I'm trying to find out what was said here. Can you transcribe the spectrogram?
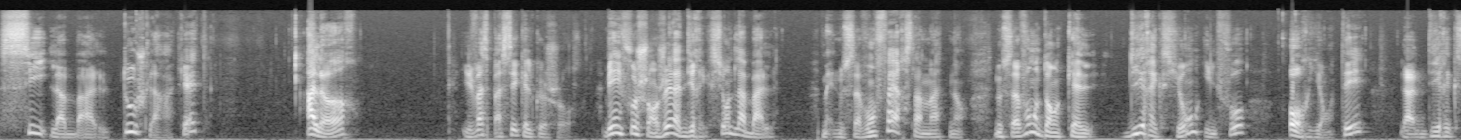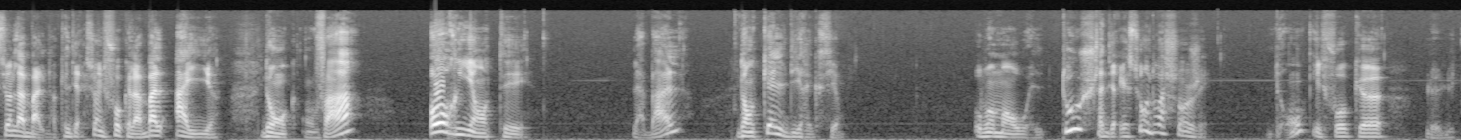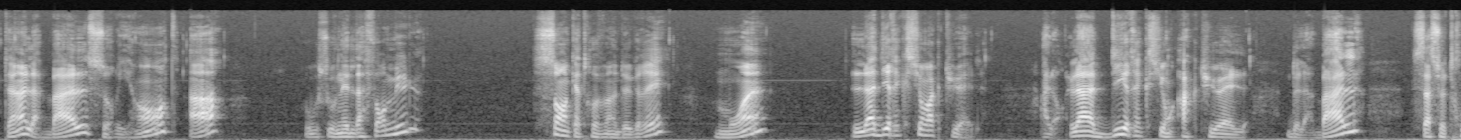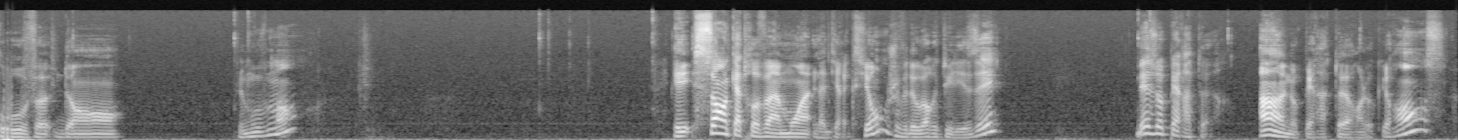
Si la balle touche la raquette, alors, il va se passer quelque chose. Eh bien, il faut changer la direction de la balle. Mais nous savons faire cela maintenant. Nous savons dans quelle direction il faut orienter la direction de la balle. Dans quelle direction il faut que la balle aille. Donc, on va orienter la balle dans quelle direction? Au moment où elle touche, la direction doit changer. Donc, il faut que le lutin, la balle, s'oriente à, vous vous souvenez de la formule? 180 degrés moins la direction actuelle. Alors, la direction actuelle de la balle, ça se trouve dans le mouvement, et 180 moins la direction, je vais devoir utiliser des opérateurs. Un opérateur en l'occurrence,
